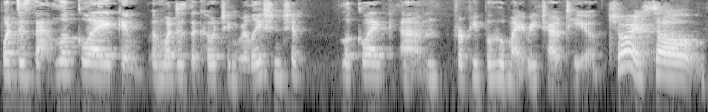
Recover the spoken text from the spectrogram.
what does that look like? And, and what does the coaching relationship look like um, for people who might reach out to you? Sure. So,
